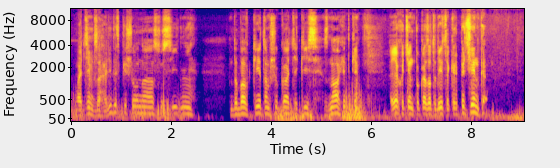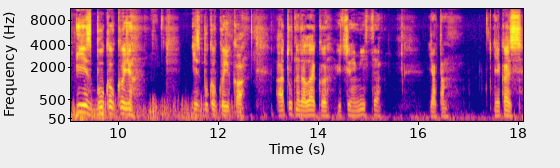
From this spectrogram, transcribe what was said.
Вадим взагалі десь пішов на сусідні добавки там шукати якісь знахідки. А я хотів показати, дивіться, кирпичинка із буковкою. Із буковкою К. А тут недалеко від цього місця як там, якась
